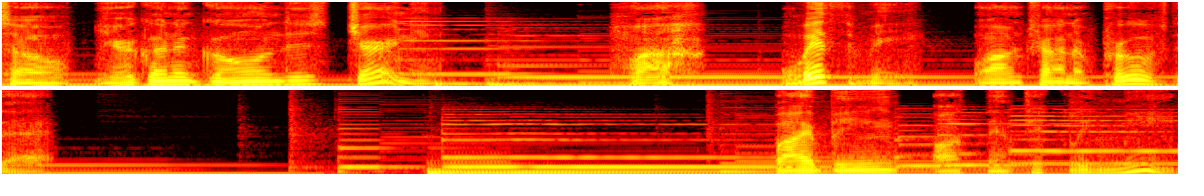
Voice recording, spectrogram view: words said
So you're gonna go on this journey. While with me? While I'm trying to prove that. By being authentically me.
